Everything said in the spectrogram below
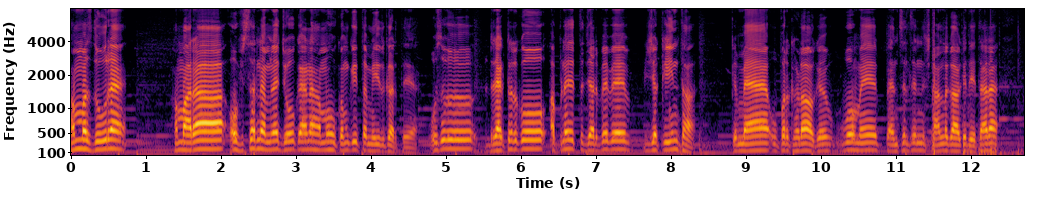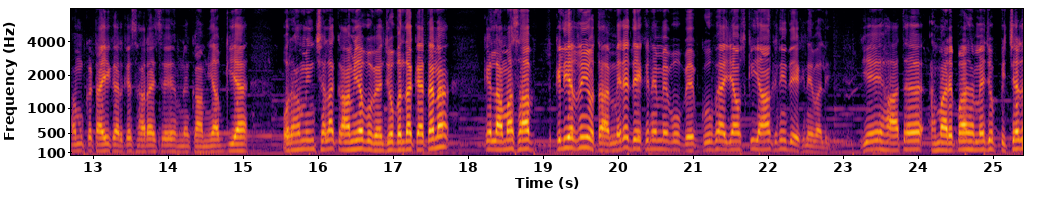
हम मजदूर हैं। हमारा ऑफिसर ने हमने जो कहना, हम हुक्म की तमीर करते हैं। उस डायरेक्टर को अपने तजर्बे पे यकीन था कि मैं ऊपर खड़ा होकर वो हमें पेंसिल से निशान लगा के देता रहा। हम कटाई करके सारा इसे हमने कामयाब किया और हम इंशाल्लाह कामयाब हुए हैं। जो बंदा कहता ना कि लामा साहब क्लियर नहीं होता, मेरे देखने में वो बेवकूफ़ है या उसकी आँख नहीं देखने वाली। ये हाथ हमारे पास हमें जो पिक्चर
